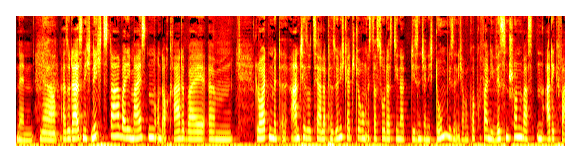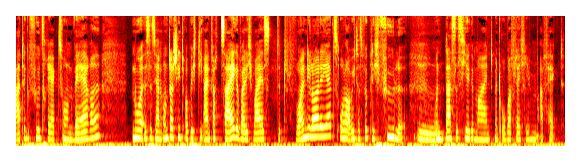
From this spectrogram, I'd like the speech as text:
nennen. Ja. Also da ist nicht nichts da, weil die meisten und auch gerade bei ähm, Leuten mit antisozialer Persönlichkeitsstörung ist das so, dass die, die sind ja nicht dumm, die sind nicht auf den Kopf gefallen, die wissen schon, was eine adäquate Gefühlsreaktion wäre nur ist es ja ein Unterschied, ob ich die einfach zeige, weil ich weiß, das wollen die Leute jetzt, oder ob ich das wirklich fühle. Mm. Und das ist hier gemeint mit oberflächlichem Affekt.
